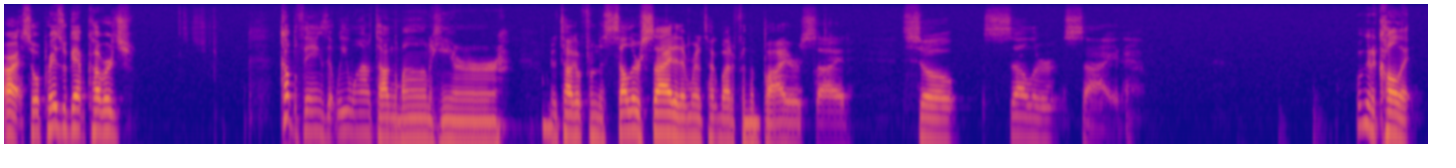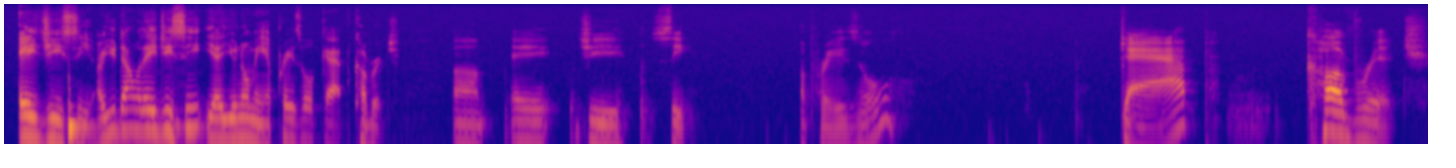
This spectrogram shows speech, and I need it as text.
All right, so appraisal gap coverage. A couple things that we want to talk about here. We're going to talk about it from the seller side, and then we're going to talk about it from the buyer side. So, seller side. We're going to call it AGC. Are you down with AGC? Yeah, you know me, appraisal gap coverage. Um, AGC. Appraisal gap coverage.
